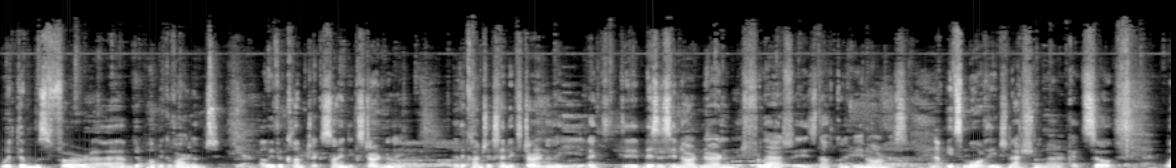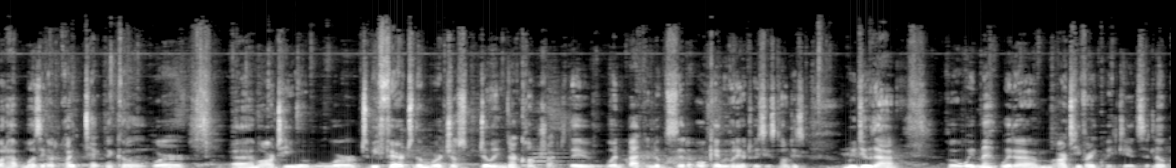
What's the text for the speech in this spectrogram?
with them was for um, the Republic of Ireland, Yeah. and we have a contract signed externally. Now, the contract signed externally, like the business in Northern Ireland for that is not going to be enormous. No. It's more of the international market. So, what happened was it got quite technical, where um, RT were, were, to be fair to them, were just doing their contract. They went back and looked and said, okay, we've only got 26 counties, we do that. But we met with um, RT very quickly and said, look,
